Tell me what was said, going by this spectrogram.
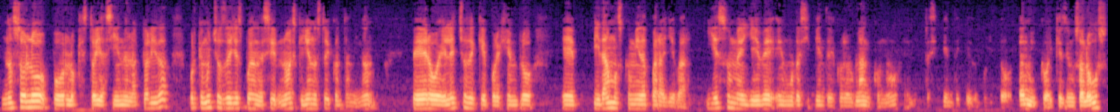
No solo por lo que estoy haciendo en la actualidad, porque muchos de ellos pueden decir, no, es que yo no estoy contaminando, pero el hecho de que, por ejemplo, eh, pidamos comida para llevar y eso me lleve en un recipiente de color blanco, ¿no? El recipiente que es un poquito térmico y que es de un solo uso.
